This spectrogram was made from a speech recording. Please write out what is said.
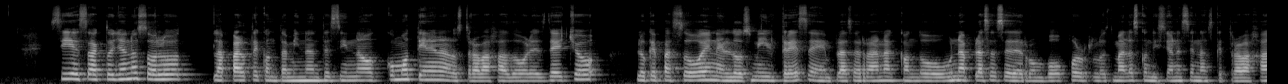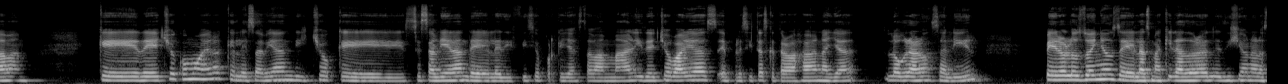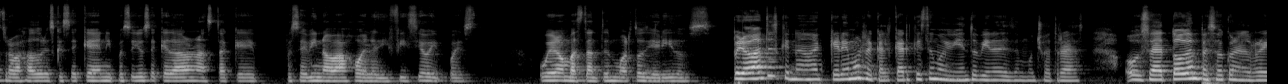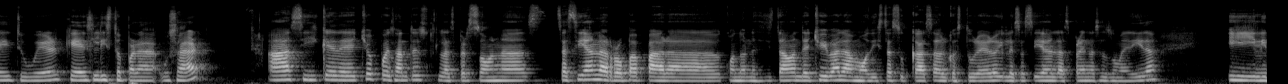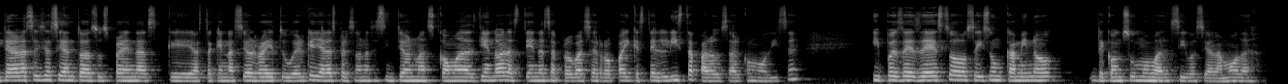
Sí, exacto. Ya no solo la parte contaminante, sino cómo tienen a los trabajadores. De hecho, lo que pasó en el 2013 en Plaza Rana, cuando una plaza se derrumbó por las malas condiciones en las que trabajaban, que de hecho, ¿cómo era? Que les habían dicho que se salieran del edificio porque ya estaba mal y de hecho varias empresitas que trabajaban allá lograron salir, pero los dueños de las maquiladoras les dijeron a los trabajadores que se queden y pues ellos se quedaron hasta que pues se vino abajo el edificio y pues hubieron bastantes muertos y heridos. Pero antes que nada, queremos recalcar que este movimiento viene desde mucho atrás. O sea, todo empezó con el ready to wear, que es listo para usar. Ah, sí, que de hecho, pues antes las personas se hacían la ropa para cuando necesitaban. De hecho, iba la modista a su casa o el costurero y les hacía las prendas a su medida. Y literal así se hacían todas sus prendas, que hasta que nació el Ready to Wear, que ya las personas se sintieron más cómodas yendo a las tiendas a probarse ropa y que esté lista para usar, como dice. Y pues desde eso se hizo un camino de consumo masivo hacia la moda.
